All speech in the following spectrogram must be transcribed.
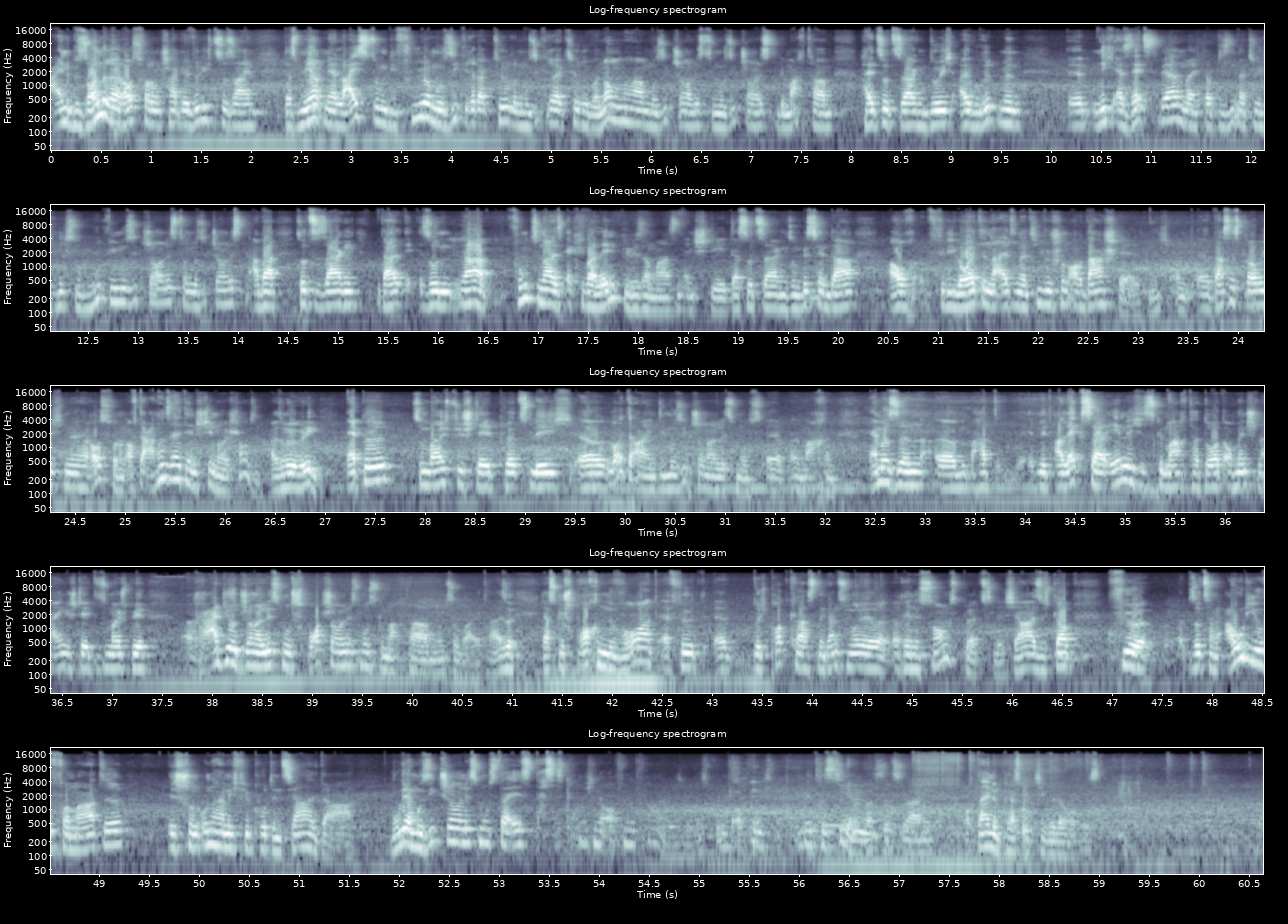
eine besondere Herausforderung scheint mir wirklich zu sein, dass mehr und mehr Leistungen, die früher Musikredakteurinnen und Musikredakteure übernommen haben, Musikjournalistinnen und Musikjournalisten gemacht haben, halt sozusagen durch Algorithmen äh, nicht ersetzt werden, weil ich glaube, die sind natürlich nicht so gut wie Musikjournalisten und Musikjournalisten, aber sozusagen da so ein ja, funktionales Äquivalent gewissermaßen entsteht, das sozusagen so ein bisschen da auch für die Leute eine Alternative schon auch darstellt. Nicht? Und äh, das ist, glaube ich, eine Herausforderung. Auf der anderen Seite entstehen neue Chancen. Also wir überlegen, Apple zum Beispiel stellt plötzlich äh, Leute ein, die Musikjournalismus äh, machen. Amazon ähm, hat mit Alexa ähnliches gemacht, hat dort auch Menschen eingestellt, die zum Beispiel Radiojournalismus, Sportjournalismus gemacht haben und so weiter. Also das gesprochene Wort erfüllt äh, durch Podcast eine ganz neue Renaissance plötzlich. Ja? Also ich glaube, für sozusagen Audioformate ist schon unheimlich viel Potenzial da. Wo der Musikjournalismus da ist, das ist, glaube ich, eine offene Frage. Also das würde mich auch interessieren, was sozusagen auch deine Perspektive darauf ist.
